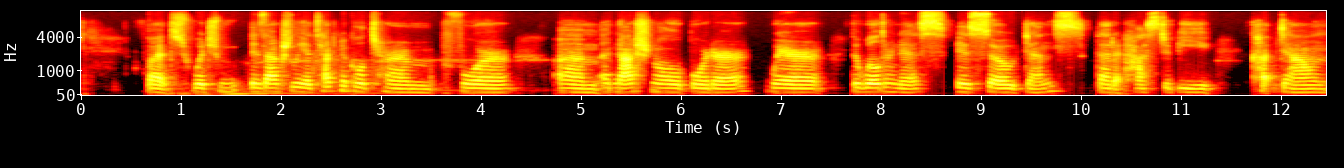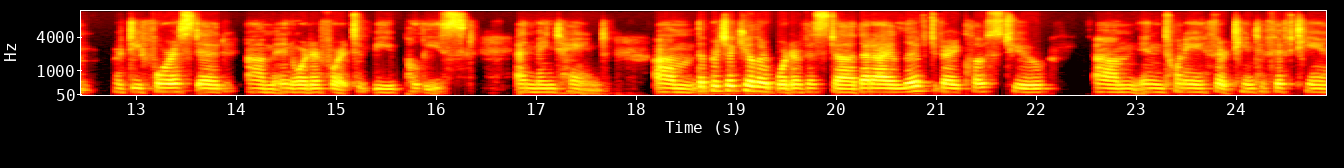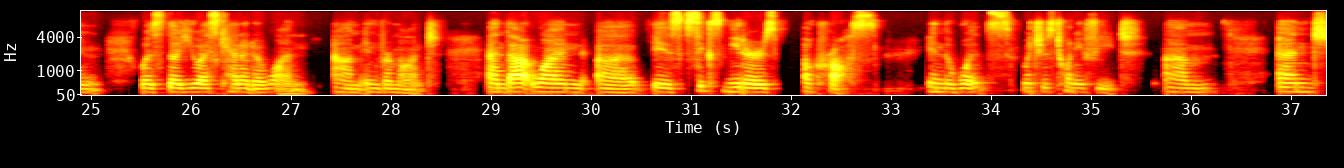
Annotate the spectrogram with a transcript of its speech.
but which is actually a technical term for um, a national border where the wilderness is so dense that it has to be cut down or deforested um, in order for it to be policed and maintained. Um, the particular border vista that I lived very close to um, in 2013 to 15 was the US-Canada one um, in Vermont. And that one uh, is six meters across in the woods, which is 20 feet. Um, and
